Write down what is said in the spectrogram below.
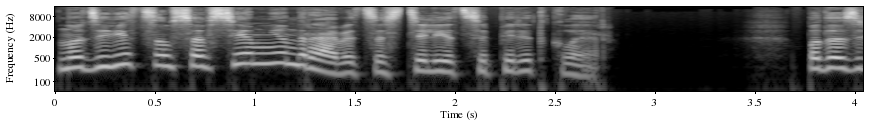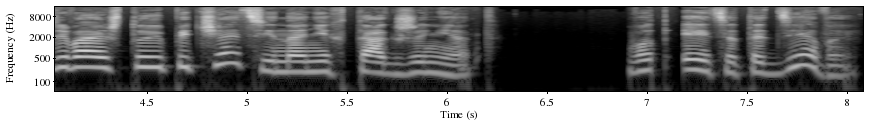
Но девицам совсем не нравится стелиться перед Клэр. Подозреваю, что и печатей на них также нет. Вот эти-то девы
